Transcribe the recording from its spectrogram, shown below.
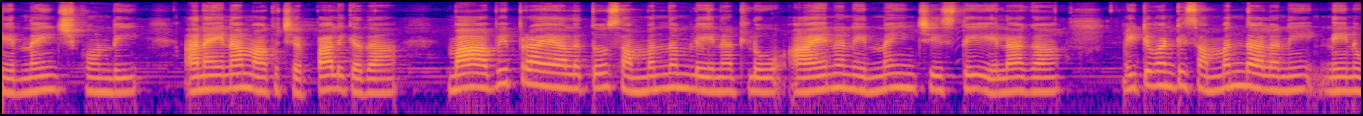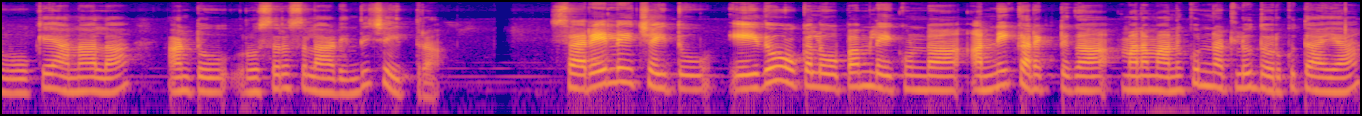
నిర్ణయించుకోండి అనైనా మాకు చెప్పాలి కదా? మా అభిప్రాయాలతో సంబంధం లేనట్లు ఆయన నిర్ణయించేస్తే ఎలాగా? ఇటువంటి సంబంధాలని నేను ఓకే అనాలా? అంటూ రుసరుసలాడింది చైత్ర. సరేలే చైతు ఏదో ఒక లోపం లేకుండా అన్నీ కరెక్ట్గా మనం అనుకున్నట్లు దొరుకుతాయా?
